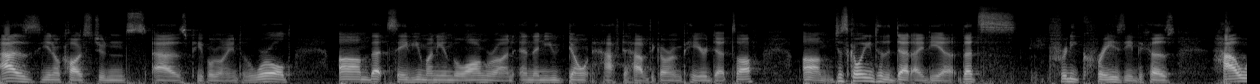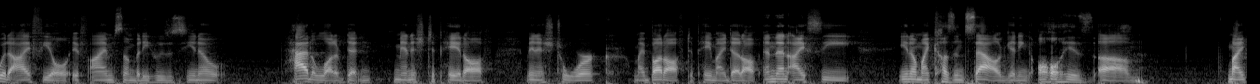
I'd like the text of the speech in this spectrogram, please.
as you know college students, as people going into the world, um, that save you money in the long run, and then you don't have to have the government pay your debts off. Um, just going into the debt idea, that's pretty crazy because how would I feel if I'm somebody who's you know had a lot of debt and managed to pay it off, managed to work my butt off to pay my debt off, and then I see, you know, my cousin Sal getting all his um, my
